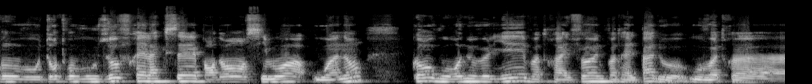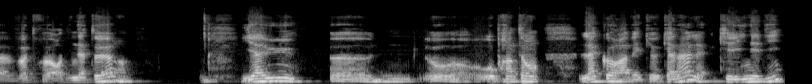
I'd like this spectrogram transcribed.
dont on vous offrait l'accès pendant six mois ou un an quand vous renouveliez votre iPhone, votre iPad ou, votre euh, votre ordinateur. Il y a eu euh, au, printemps l'accord avec Canal, qui est inédit,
